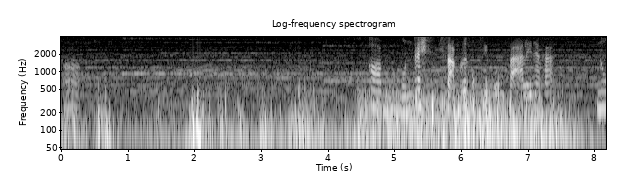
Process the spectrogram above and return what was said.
ก็อ้อมหมุนได้ 360 องศาเลยนะคะ นู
